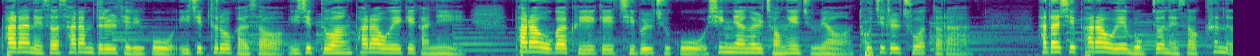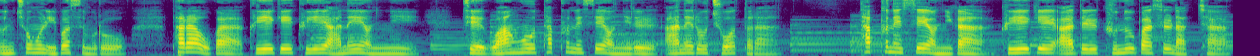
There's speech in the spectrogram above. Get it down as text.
파란에서 사람들을 데리고 이집트로 가서 이집트 왕 파라오에게 가니 파라오가 그에게 집을 주고 식량을 정해주며 토지를 주었더라. 하다시 파라오의 목전에서 큰 은총을 입었으므로 파라오가 그에게 그의 아내의 언니 즉 왕후 타푸네스의 언니를 아내로 주었더라. 타푸네스의 언니가 그에게 아들 그누밭을 낳자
